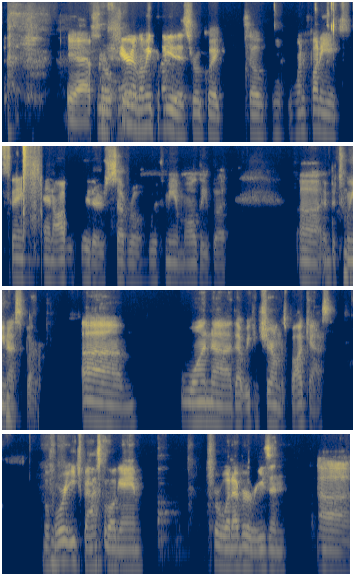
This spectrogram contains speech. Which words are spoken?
yeah. So, sure. Aaron, let me tell you this real quick. So, one funny thing, and obviously there's several with me and Maldi, but uh, in between us, but um, one uh, that we can share on this podcast. Before each basketball game, for whatever reason, uh,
